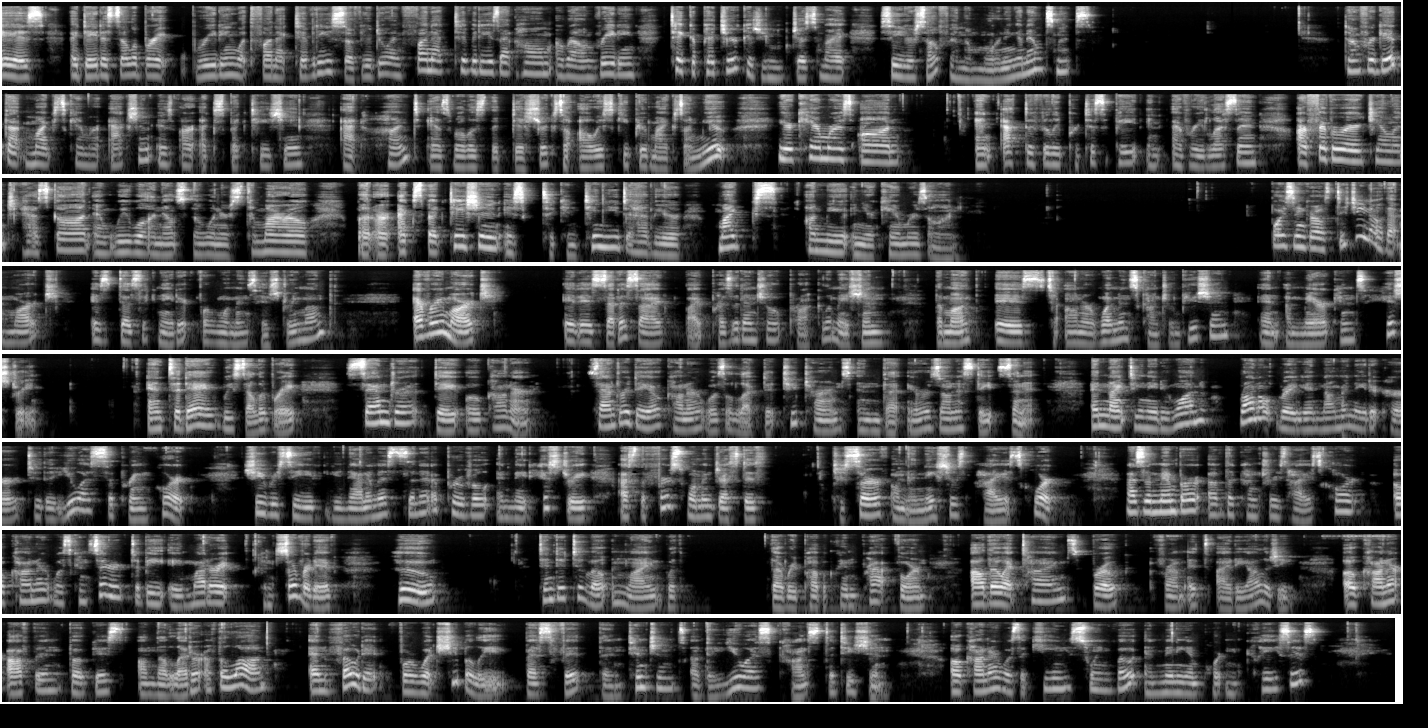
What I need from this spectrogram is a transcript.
is a day to celebrate reading with fun activities. So if you're doing fun activities at home around reading, take a picture because you just might see yourself in the morning announcements. Don't forget that mics camera action is our expectation at Hunt as well as the district. So always keep your mics on mute, your cameras on, and actively participate in every lesson. Our February challenge has gone and we will announce the winners tomorrow. But our expectation is to continue to have your mics on mute and your cameras on. Boys and girls, did you know that March is designated for Women's History Month? Every March, it is set aside by presidential proclamation the month is to honor women's contribution in Americans' history. And today we celebrate Sandra Day O'Connor. Sandra Day O'Connor was elected two terms in the Arizona State Senate. In 1981, Ronald Reagan nominated her to the U.S. Supreme Court. She received unanimous Senate approval and made history as the first woman justice to serve on the nation's highest court. As a member of the country's highest court, O'Connor was considered to be a moderate conservative who tended to vote in line with the Republican platform, although at times broke from its ideology. O'Connor often focused on the letter of the law and voted for what she believed best fit the intentions of the U.S. Constitution. O'Connor was a key swing vote in many important cases.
